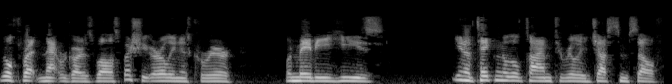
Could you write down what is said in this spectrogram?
real threat in that regard as well, especially early in his career when maybe he's you know taking a little time to really adjust himself,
